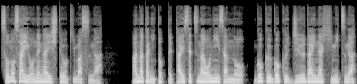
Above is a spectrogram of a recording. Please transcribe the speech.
その際お願いしておきますが、あなたにとって大切なお兄さんのごくごく重大な秘密が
